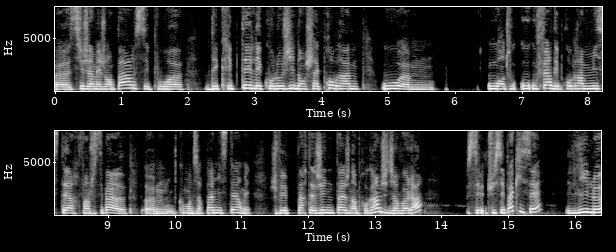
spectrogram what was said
Euh, si jamais j'en parle, c'est pour euh, décrypter l'écologie dans chaque programme ou euh, ou, en tout, ou, faire des programmes mystères. Enfin, je sais pas euh, euh, comment dire, pas mystère, mais je vais partager une page d'un programme. Je vais dire voilà, tu sais pas qui c'est, lis-le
